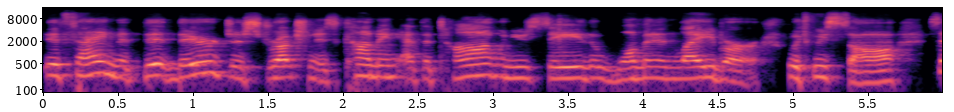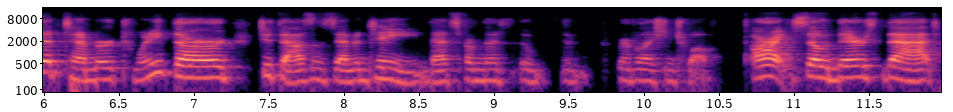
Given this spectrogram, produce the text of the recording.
It's saying that th- their destruction is coming at the time when you see the woman in labor, which we saw September 23rd, 2017. That's from the, the, the Revelation 12. All right, so there's that.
